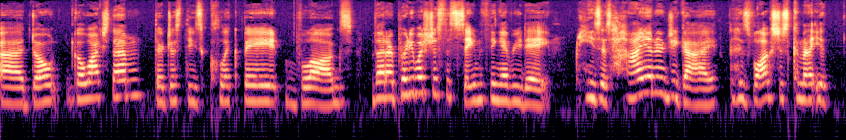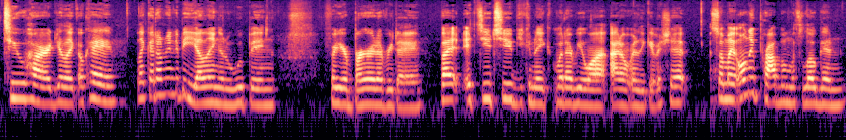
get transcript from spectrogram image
uh, don't go watch them. They're just these clickbait vlogs that are pretty much just the same thing every day. He's this high energy guy. His vlogs just come at you too hard. You're like, okay, like I don't need to be yelling and whooping for your bird every day. But it's YouTube, you can make whatever you want, I don't really give a shit. So my only problem with Logan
